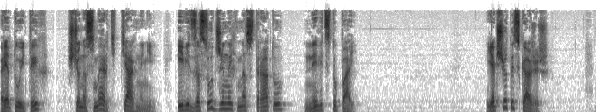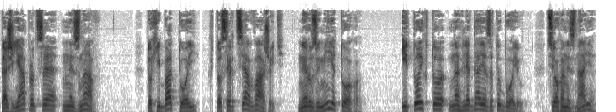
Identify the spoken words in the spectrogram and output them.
Рятуй тих, що на смерть тягнені, і від засуджених на страту не відступай. Якщо ти скажеш, та ж я про це не знав, то хіба той, хто серця важить, не розуміє того, і той, хто наглядає за тобою, цього не знає?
